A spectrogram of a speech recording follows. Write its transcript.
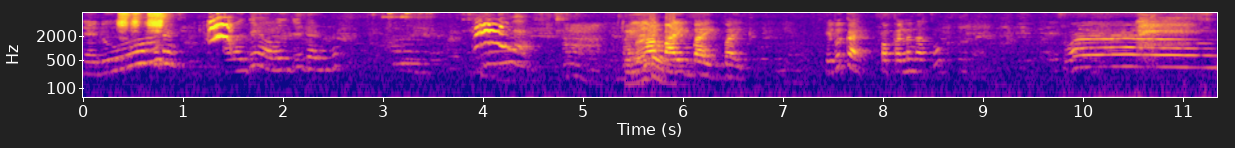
डॅडू आवाज दे आवाज दे डॅडूला तो नाही हा, ठेवला. बाईक बाईक बाईक हे बघ काय पप्पांना दाखव वाव.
